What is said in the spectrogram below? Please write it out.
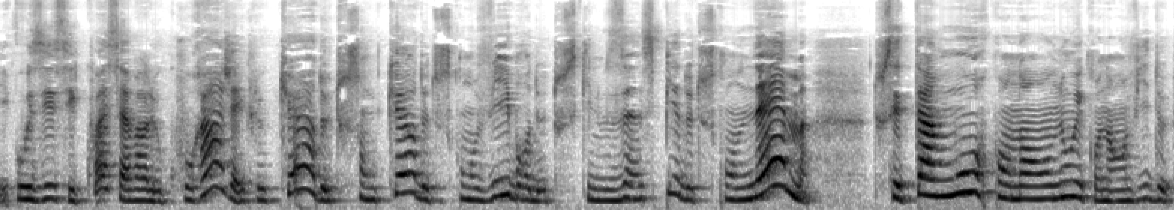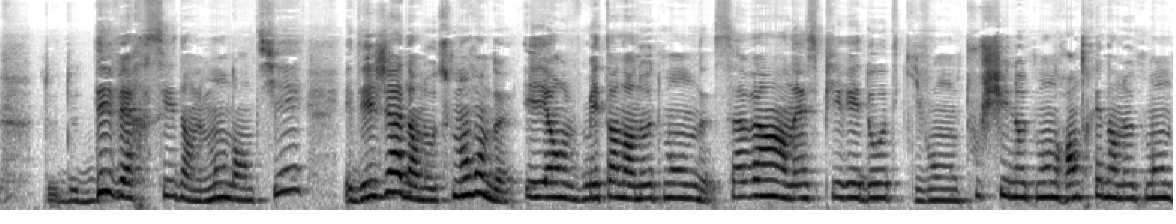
Et oser, c'est quoi? C'est avoir le courage avec le cœur, de tout son cœur, de tout ce qu'on vibre, de tout ce qui nous inspire, de tout ce qu'on aime, tout cet amour qu'on a en nous et qu'on a envie de, de, déverser dans le monde entier, et déjà dans notre monde, et en mettant dans notre monde, ça va en inspirer d'autres qui vont toucher notre monde, rentrer dans notre monde,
